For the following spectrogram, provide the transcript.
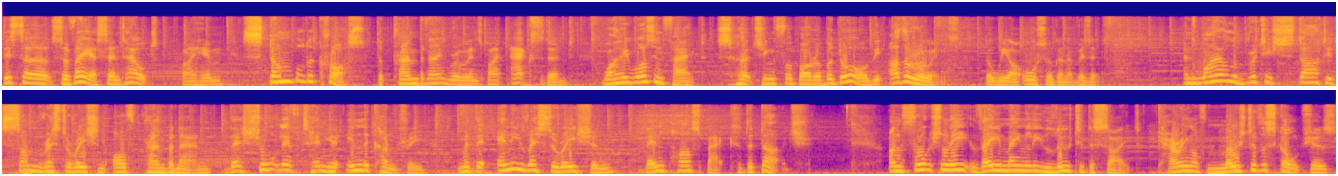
This uh, surveyor sent out by him stumbled across the Prambanan ruins by accident while he was in fact searching for Borobudur, the other ruins that we are also going to visit. And while the British started some restoration of Prambanan, their short-lived tenure in the country meant that any restoration then passed back to the Dutch. Unfortunately, they mainly looted the site, carrying off most of the sculptures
